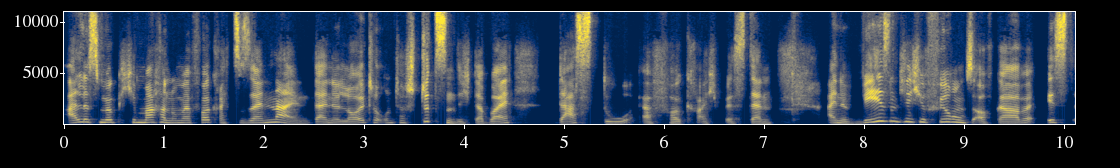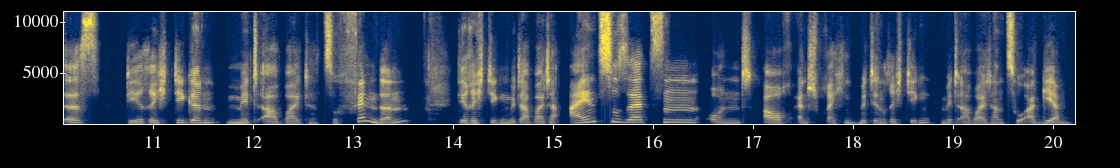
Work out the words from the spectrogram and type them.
alles Mögliche machen, um erfolgreich zu sein. Nein, deine Leute unterstützen dich dabei, dass du erfolgreich bist. Denn eine wesentliche Führungsaufgabe ist es, die richtigen Mitarbeiter zu finden, die richtigen Mitarbeiter einzusetzen und auch entsprechend mit den richtigen Mitarbeitern zu agieren.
